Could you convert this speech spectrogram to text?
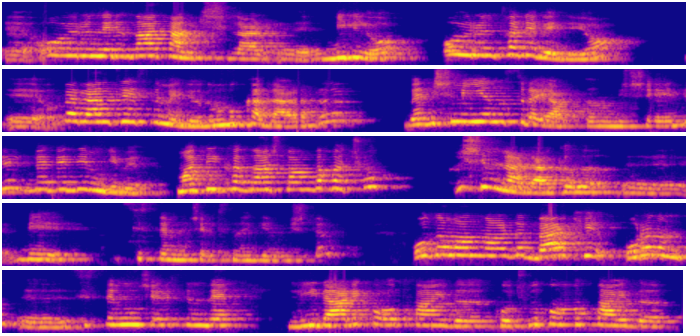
E, o ürünleri zaten kişiler e, biliyor. O ürün talep ediyor. E, ve ben teslim ediyordum. Bu kadardı. Ben işimin yanı sıra yaptığım bir şeydi. Ve dediğim gibi maddi kazançtan daha çok işimle alakalı e, bir sistemin içerisine girmiştim. O zamanlarda belki oranın e, sistemin içerisinde liderlik olsaydı, koçluk olsaydı,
